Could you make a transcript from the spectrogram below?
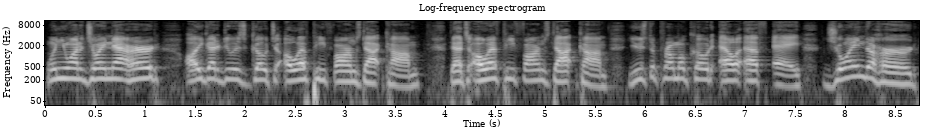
When you want to join that herd, all you got to do is go to ofpfarms.com. That's ofpfarms.com. Use the promo code LFA. Join the herd.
